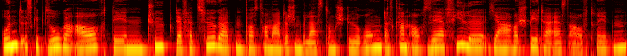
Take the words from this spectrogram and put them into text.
Und es gibt sogar auch den Typ der verzögerten posttraumatischen Belastungsstörung. Das kann auch sehr viele Jahre später erst auftreten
